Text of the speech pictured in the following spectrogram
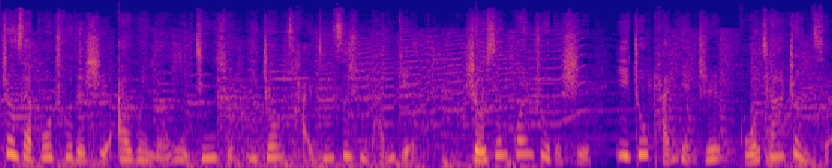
正在播出的是爱问人物精选一周财经资讯盘点。首先关注的是一周盘点之国家政策。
